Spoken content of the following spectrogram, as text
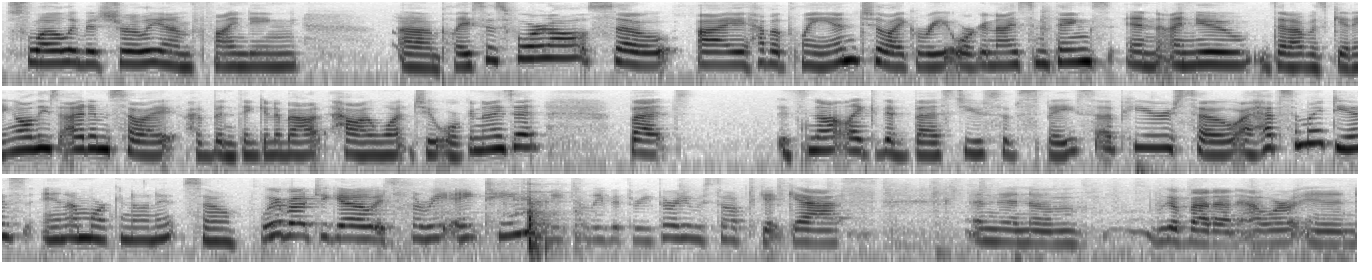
Slowly but surely I'm finding um, places for it all. So I have a plan to like reorganize some things and I knew that I was getting all these items. So I have been thinking about how I want to organize it, but it's not like the best use of space up here. So I have some ideas and I'm working on it. So we're about to go. It's 3.18. I need to leave at 3.30. We still have to get gas. And then um, we have about an hour and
